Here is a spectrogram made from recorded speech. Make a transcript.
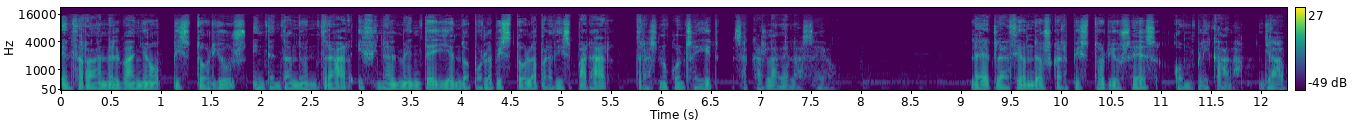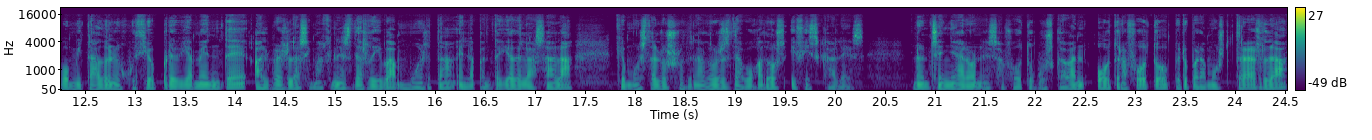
encerrada en el baño, Pistorius intentando entrar y finalmente yendo a por la pistola para disparar tras no conseguir sacarla del aseo. La declaración de Oscar Pistorius es complicada. Ya ha vomitado en el juicio previamente al ver las imágenes de Riva muerta en la pantalla de la sala que muestran los ordenadores de abogados y fiscales. No enseñaron esa foto, buscaban otra foto, pero para mostrarla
